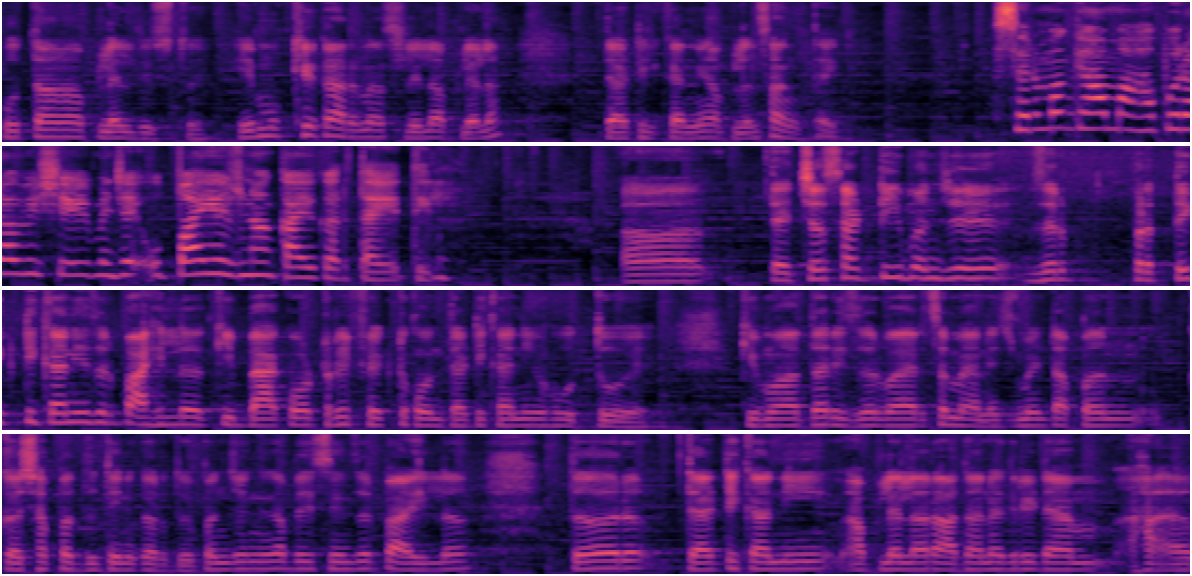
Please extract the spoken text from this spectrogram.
होताना आपल्याला दिसतोय. हे मुख्य कारण असलेलं आपल्याला त्या ठिकाणी आपल्याला सांगता येईल. सर मग ह्या महापुराविषयी म्हणजे उपाययोजना काय करता येतील? त्याच्यासाठी म्हणजे जर प्रत्येक ठिकाणी जर पाहिलं की बॅकवॉटर इफेक्ट कोणत्या ठिकाणी होतो आहे किंवा आता रिझर्वायरचं मॅनेजमेंट आपण कशा पद्धतीने करतो आहे पंचगंगा बेसिन जर पाहिलं तर त्या ठिकाणी आपल्याला राधानगरी डॅम हा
